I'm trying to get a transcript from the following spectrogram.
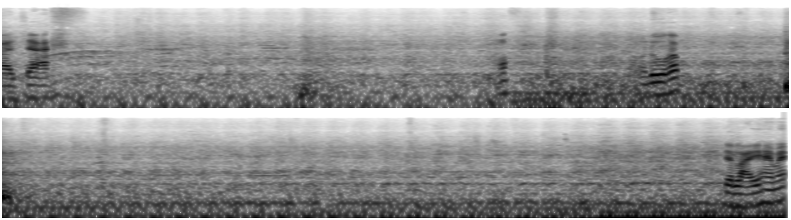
อาจารย์มาดูครับ จะไหลให้ไหม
